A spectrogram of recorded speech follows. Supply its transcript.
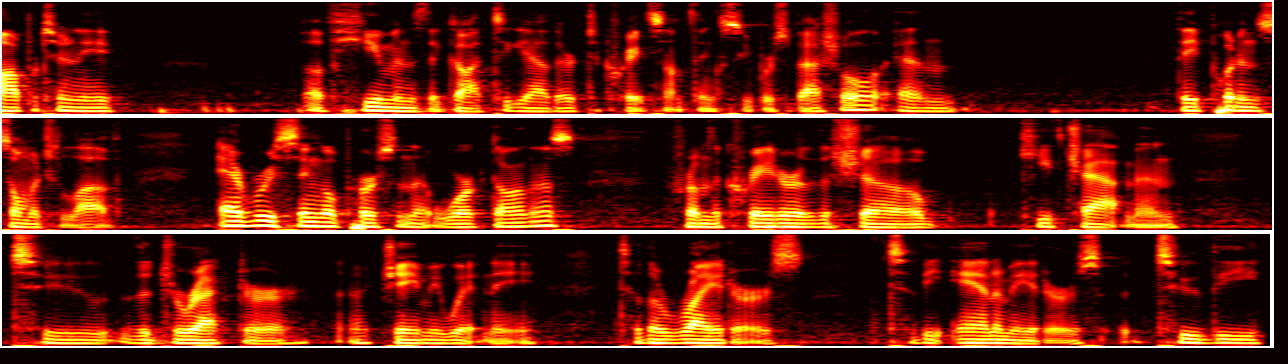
opportunity of humans that got together to create something super special and they put in so much love. Every single person that worked on this, from the creator of the show, Keith Chapman, to the director, uh, Jamie Whitney, to the writers, to the animators, to the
